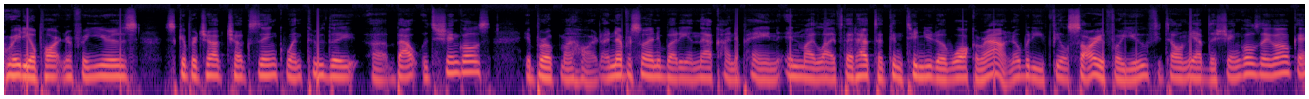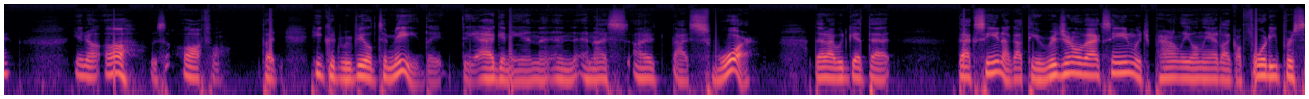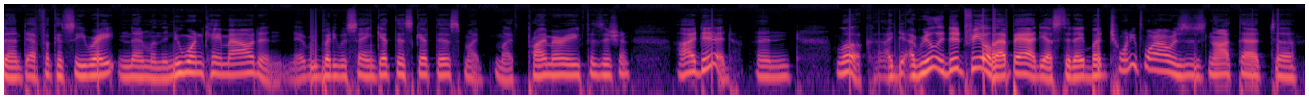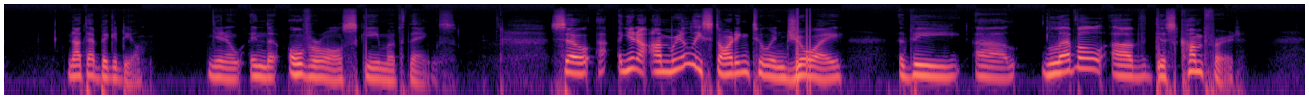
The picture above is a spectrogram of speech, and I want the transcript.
radio partner for years Skipper Chuck, Chuck Zink, went through the uh, bout with shingles. It broke my heart. I never saw anybody in that kind of pain in my life that had to continue to walk around. Nobody feels sorry for you if you tell them you have the shingles. They go, okay. You know, oh, it was awful. But he could reveal to me the, the agony, and, and, and I, I, I swore that I would get that vaccine. I got the original vaccine, which apparently only had like a 40% efficacy rate. And then when the new one came out and everybody was saying, get this, get this, my, my primary physician, I did. And look, I, d- I really did feel that bad yesterday, but 24 hours is not that, uh, not that big a deal, you know, in the overall scheme of things. So, uh, you know, I'm really starting to enjoy the uh, level of discomfort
